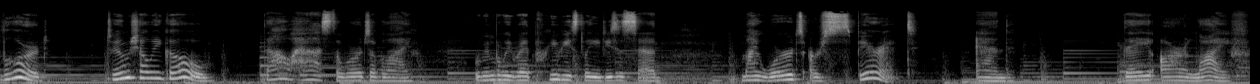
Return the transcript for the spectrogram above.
"Lord, to whom shall we go? Thou hast the words of life. Remember, we read previously, Jesus said, My words are spirit and they are life.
